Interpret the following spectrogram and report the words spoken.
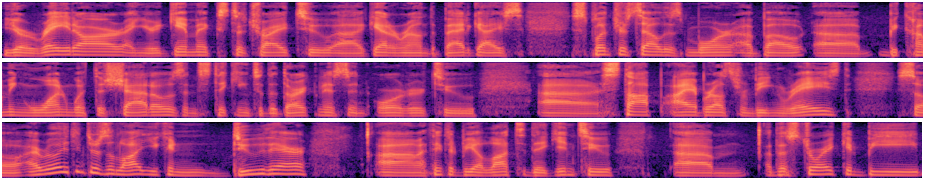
your radar and your gimmicks to try to uh, get around the bad guys. Splinter Cell is more about uh, becoming one with the shadows and sticking to the darkness in order to uh, stop eyebrows from being raised. So I really think there's a lot you can do there. Um, I think there'd be a lot to dig into. Um, the story could be,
